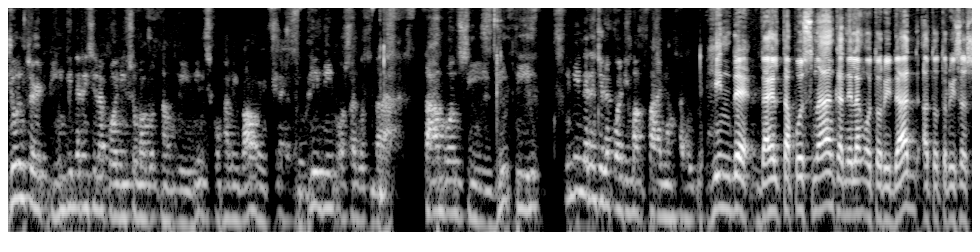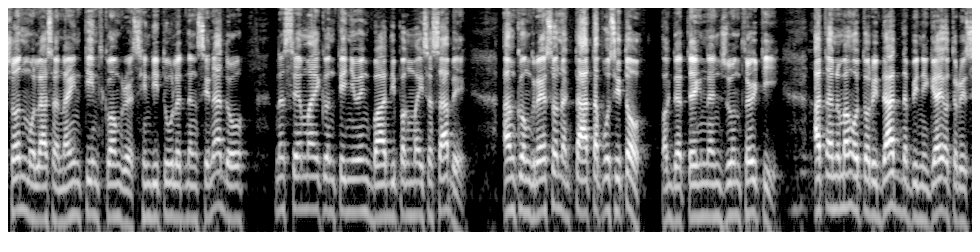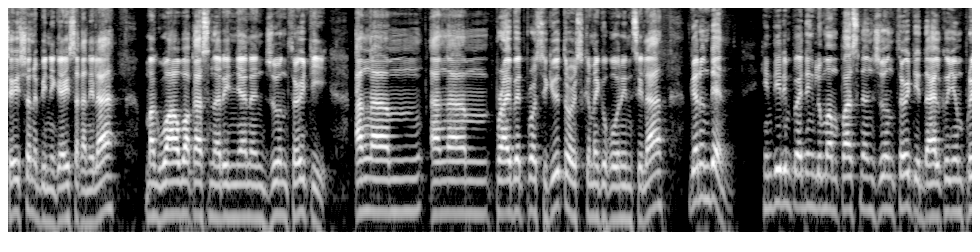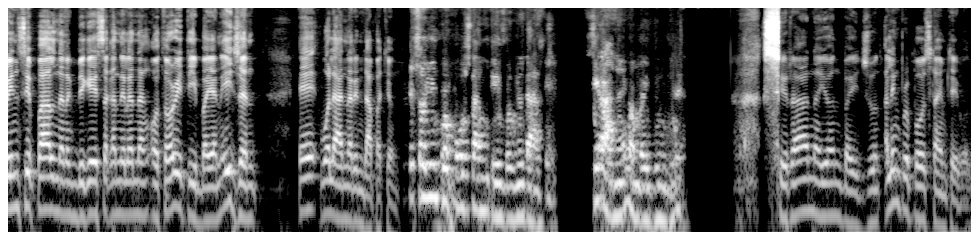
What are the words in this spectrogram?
June 30, hindi na rin sila pwedeng sumagot ng pleadings. Kung halimbawa, may pleading o sagot na tambon si VP, hindi na rin sila pwedeng mag-file ng sagot. Hindi, dahil tapos na ang kanilang otoridad at otorisasyon mula sa 19th Congress, hindi tulad ng Senado na semi-continuing body pang maisasabi. Ang Kongreso nagtatapos ito pagdating ng June 30. At anumang otoridad na binigay, authorization na binigay sa kanila, magwawakas na rin yan ng June 30. Ang, um, ang um, private prosecutors, kung may kukunin sila, ganun din hindi rin pwedeng lumampas ng June 30 dahil kung yung principal na nagbigay sa kanila ng authority by an agent, eh wala na rin dapat yun. So yung proposed timetable nyo dati, sira na yun by June. Sira na yon by June. Aling proposed timetable?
